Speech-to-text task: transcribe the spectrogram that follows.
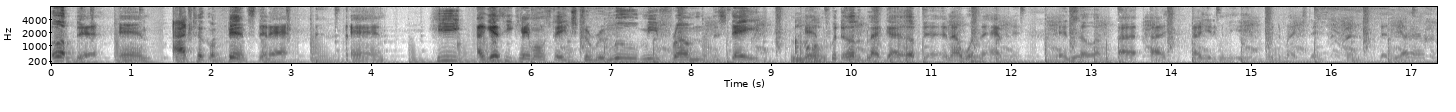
up there," and I took offense to that, and he, I guess he came on stage to remove me from the stage and mm-hmm. put the other black guy up there, and I wasn't having it, and so I, I, I hit him in the head with the mic stand. That, that did.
